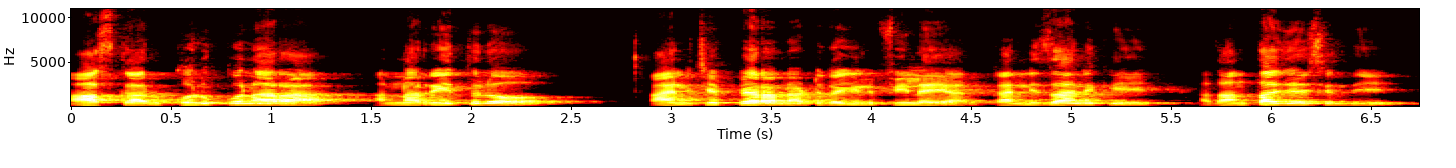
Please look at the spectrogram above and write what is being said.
ఆస్కార్ కొనుక్కున్నారా అన్న రీతిలో ఆయన చెప్పారన్నట్టుగా వీళ్ళు ఫీల్ అయ్యారు. కానీ నిజానికి అదంతా చేసింది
